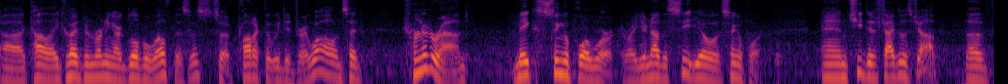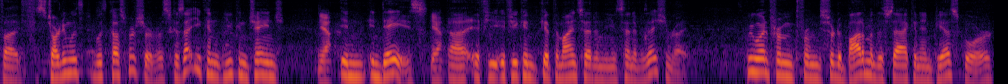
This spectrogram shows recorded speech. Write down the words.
uh, colleague who had been running our global wealth business, so a product that we did very well, and said, turn it around make Singapore work, right? You're now the CEO of Singapore. And she did a fabulous job of uh, starting with, with customer service, because that you can, you can change yeah. in, in days yeah. uh, if, you, if you can get the mindset and the incentivization right. We went from, from sort of bottom of the stack in NPS score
